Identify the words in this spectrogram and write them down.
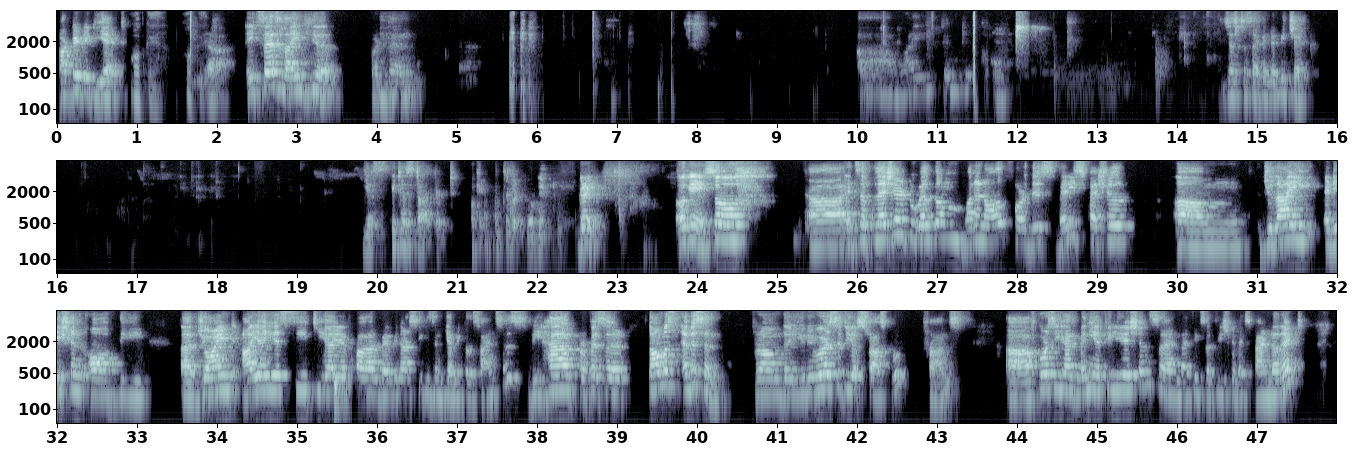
started it yet. Okay. Okay. Yeah. It says live here, but mm -hmm. then. Uh, why didn't it go? Just a second, let me check. Yes, it has started. Okay, good. Okay, great. Okay, so uh, it's a pleasure to welcome one and all for this very special um, July edition of the uh, joint IISc TIFR webinar series in chemical sciences. We have Professor Thomas Ebbesen from the University of Strasbourg, France. Uh, of course, he has many affiliations, and I think Satish will expand on it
